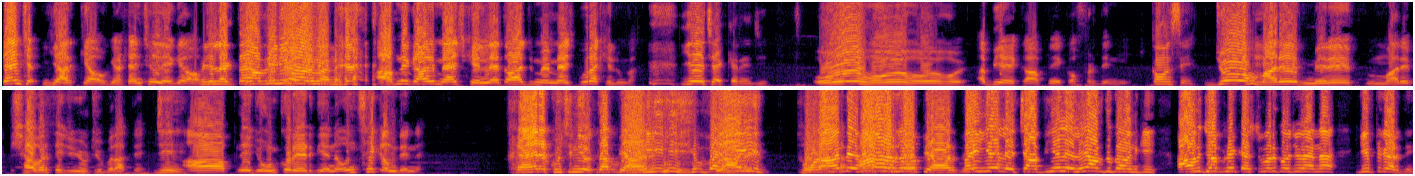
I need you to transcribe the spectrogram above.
टेंशन यार क्या हो गया? टेंशन ले गया आप। मुझे लगता है आपने नहीं आपने कहा कि मैच खेलना है तो आज मैं मैच पूरा खेलूँगा। ये चेक करें जी। ओए हो होए होए। अभी एक आपने एक ऑफ़र देनी है। कौन से? जो हमारे मेरे हमारे पिशावर से जो यूट्यूबर आते हैं। जी। आपने जो उनको रेट दिया ना उनसे कम देना है। खैर कुछ नहीं होता प्यार है, भाई है। दुकान दे लो प्यार। भाई ये ले चाबियाँ ले ले आप दुकान की आप जो अपने कस्टमर को जो है ना गिफ्ट कर दें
